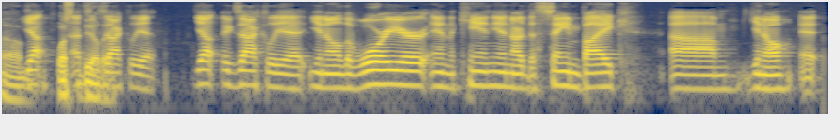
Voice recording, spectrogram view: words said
Um, Yeah, what's the that's deal exactly it. Yep, exactly it. You know, the Warrior and the Canyon are the same bike. Um, you know, it,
